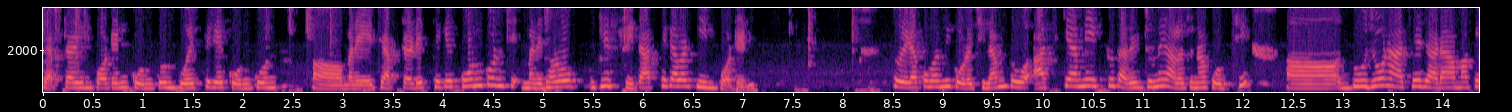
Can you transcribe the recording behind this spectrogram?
চ্যাপ্টার ইম্পর্টেন্ট কোন কোন বইয়ের থেকে কোন কোন মানে চ্যাপ্টারের থেকে কোন কোন মানে ধরো হিস্ট্রি তার থেকে আবার কি ইম্পর্টেন্ট তো এরকম আমি করেছিলাম। তো আজকে আমি একটু তাদের জন্যই আলোচনা করছি। দুজন আছে যারা আমাকে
